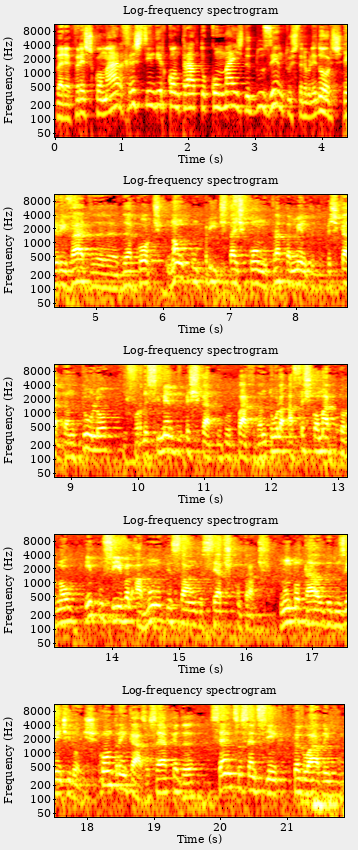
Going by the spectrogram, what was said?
para Frescomar rescindir contrato com mais de 200 trabalhadores. Derivado de, acordos não cumpridos, tais como tratamento de pescado de Antulo e fornecimento de pescado por parte de Antula, a Frescomar tornou tornou impossível a manutenção de certos contratos, num total de 202. Contra em casa cerca de 165 que aguardem por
